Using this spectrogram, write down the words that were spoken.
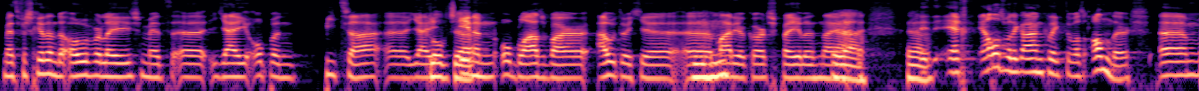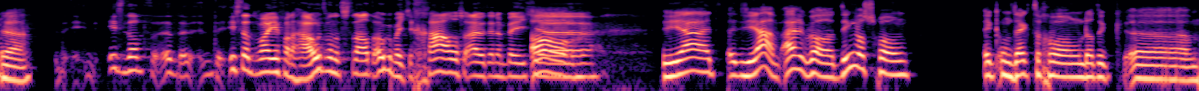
Met verschillende overlays. Met eh, jij op een pizza. jij Klopt, ja. in een opblaasbaar autootje. Mhm. Mario Kart spelend. Nou ja, Ja. Echt alles wat ik aanklikte was anders. Ehm, ja. is, dat, is dat waar je van houdt? Want het straalt ook een beetje chaos uit en een beetje... Oh. Ja, het- ja, eigenlijk wel. Het ding was gewoon. Ik ontdekte gewoon dat ik. ehm,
